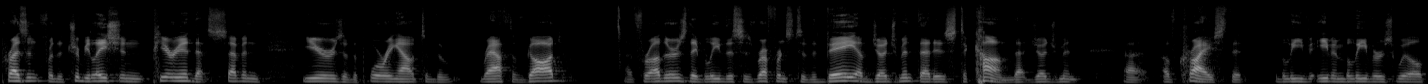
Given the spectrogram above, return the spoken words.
present for the tribulation period, that seven years of the pouring out of the wrath of God. Uh, for others, they believe this is reference to the day of judgment that is to come, that judgment uh, of Christ, that believe even believers will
